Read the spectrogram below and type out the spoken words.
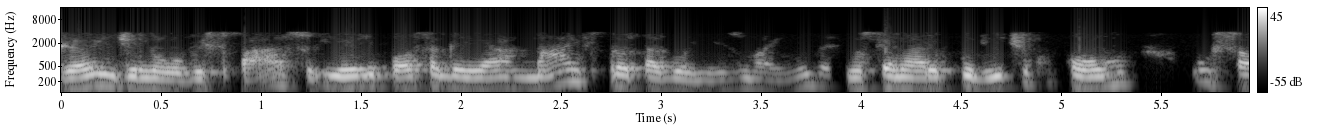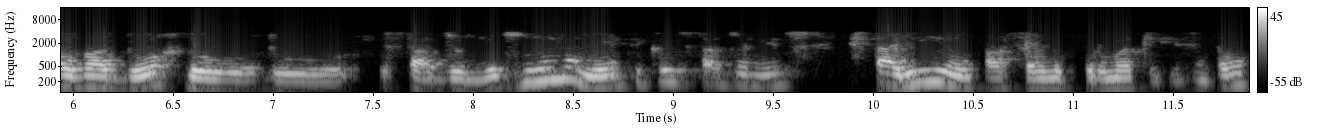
ganhe de novo espaço e ele possa ganhar mais protagonismo ainda no cenário político como o salvador do, do, dos Estados Unidos no momento em que os Estados Unidos estariam passando por uma crise. Então,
